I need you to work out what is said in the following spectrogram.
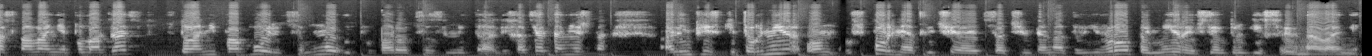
основания полагать, что они поборются, могут побороться за медали. Хотя, конечно, олимпийский турнир, он в корне отличается от чемпионатов Европы, мира и всех других соревнований.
